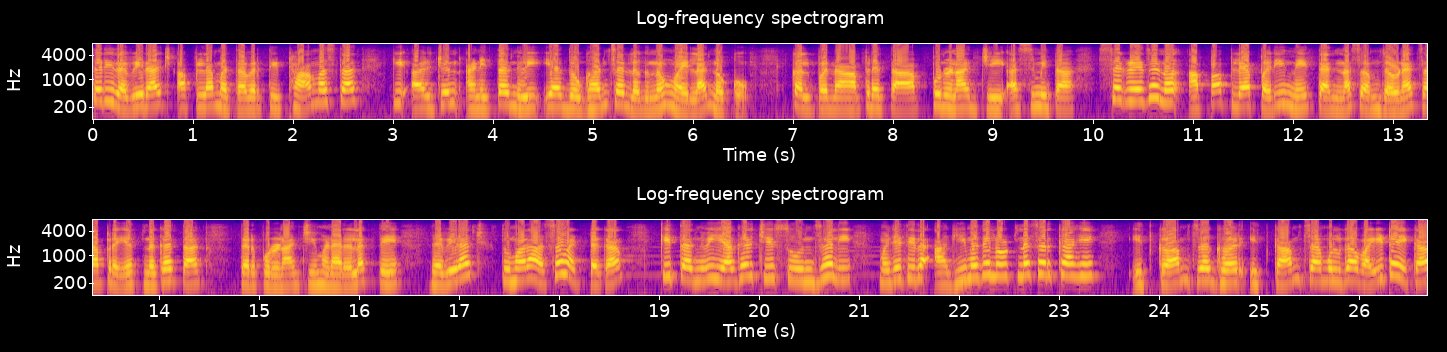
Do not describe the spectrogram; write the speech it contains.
तरी रविराज आपल्या मतावरती ठाम असतात की अर्जुन आणि तन्वी या दोघांचं लग्न व्हायला नको. कल्पना प्रताप पूर्णाजी अस्मिता सगळेजण आपापल्या परीने त्यांना समजवण्याचा प्रयत्न करतात. तर पूर्णाजी म्हणायला लागते रविराज तुम्हाला असं वाटतं का की तन्वी या घरची सून झाली म्हणजे तिला आगीमध्ये लोटण्यासारखं आहे? इतकं आमचं घर इतका आमचा मुलगा वाईट आहे का?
